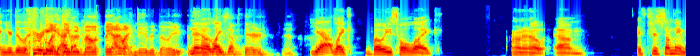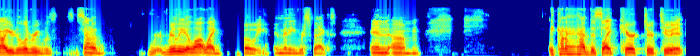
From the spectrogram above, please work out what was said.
and your you delivery. like I David Bowie. I like David Bowie. I No, mean, like- he's up there. Yeah. yeah, like Bowie's whole like I don't know. Um it's just something about your delivery was sounded r- really a lot like Bowie in many respects. And um it kind of had this like character to it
